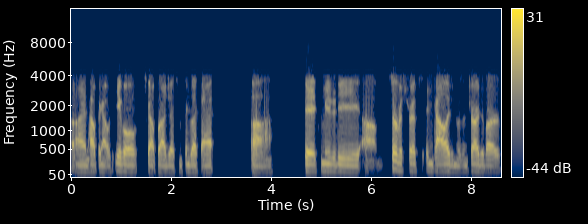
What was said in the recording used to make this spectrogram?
uh, and helping out with Eagle Scout projects and things like that. Uh, did community um, service trips in college and was in charge of our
